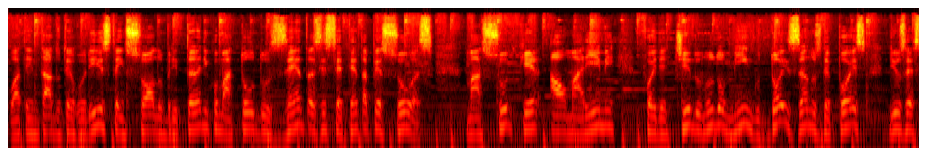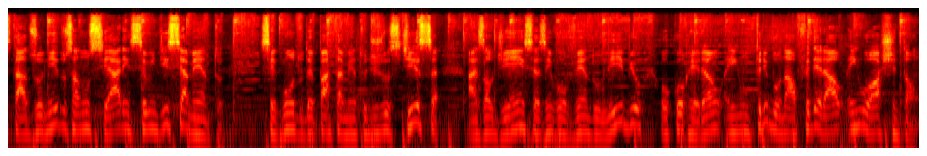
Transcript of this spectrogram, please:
O atentado terrorista em solo britânico matou 270 pessoas. Massoud Ker al-Marimi foi detido no domingo, dois anos depois de os Estados Unidos anunciarem seu indiciamento. Segundo o Departamento de Justiça, as audiências envolvendo o Líbio ocorrerão em um tribunal federal em Washington.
